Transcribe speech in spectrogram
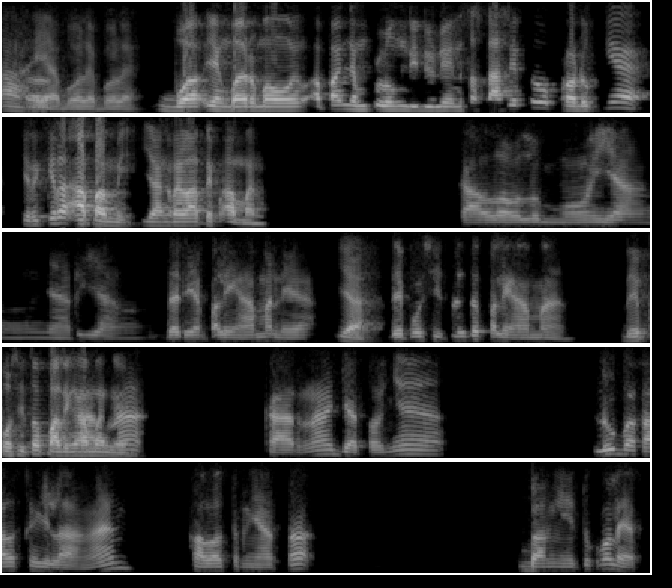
Ah uh, iya boleh boleh. Buat yang baru mau apa nyemplung di dunia investasi itu produknya kira-kira apa mi yang relatif aman? Kalau lu mau yang nyari yang dari yang paling aman ya, ya. deposito itu paling aman. Deposito paling karena, aman ya. Karena jatuhnya lu bakal kehilangan kalau ternyata banknya itu kolaps.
